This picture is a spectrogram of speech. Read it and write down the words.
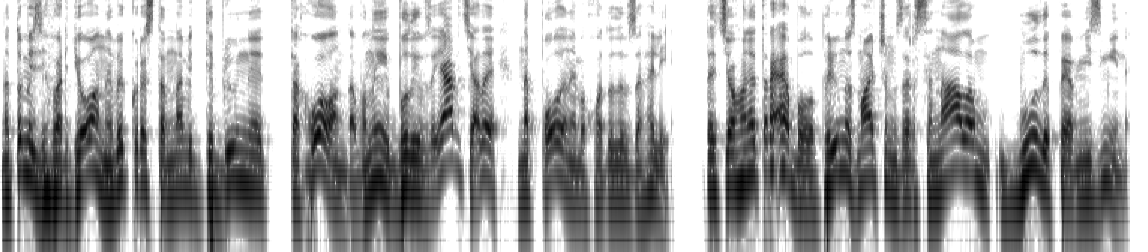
Натомість Гвардіол не використав навіть Дебрюне та Холланда. Вони були в заявці, але на поле не виходили взагалі. Та цього не треба було. Порівняно з матчем з Арсеналом були певні зміни.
